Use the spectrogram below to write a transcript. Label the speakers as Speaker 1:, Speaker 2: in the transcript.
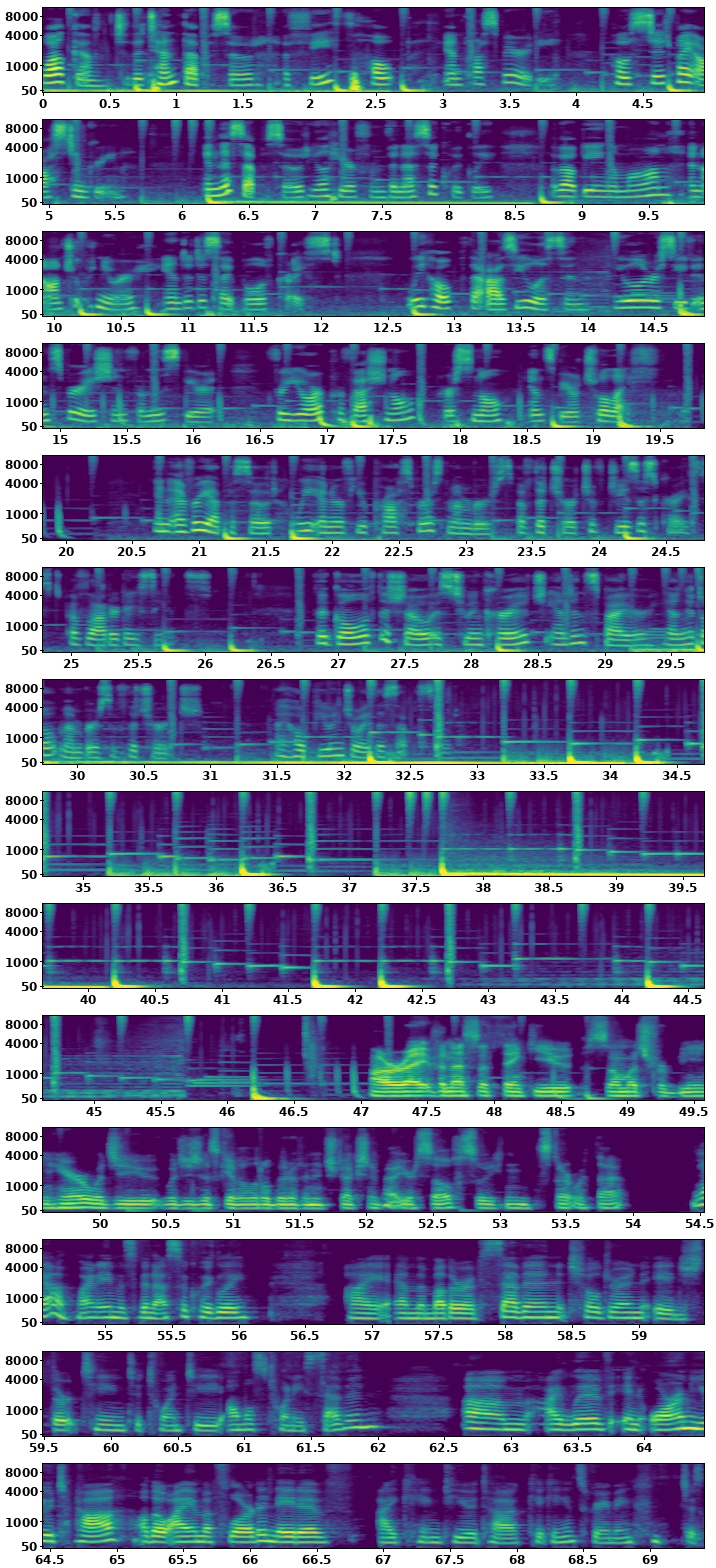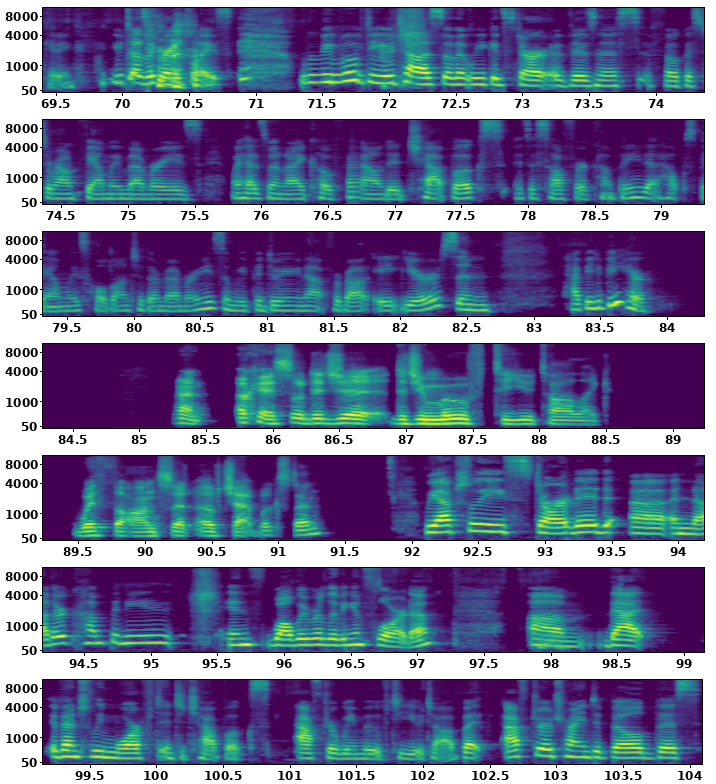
Speaker 1: Welcome to the 10th episode of Faith, Hope, and Prosperity, hosted by Austin Green. In this episode, you'll hear from Vanessa Quigley about being a mom, an entrepreneur, and a disciple of Christ. We hope that as you listen, you will receive inspiration from the Spirit for your professional, personal, and spiritual life. In every episode, we interview prosperous members of the Church of Jesus Christ of Latter day Saints. The goal of the show is to encourage and inspire young adult members of the church. I hope you enjoy this episode.
Speaker 2: All right, Vanessa, thank you so much for being here. Would you would you just give a little bit of an introduction about yourself so we can start with that?
Speaker 3: Yeah, my name is Vanessa Quigley. I am the mother of seven children, aged 13 to 20, almost 27. Um, I live in Orem, Utah. Although I am a Florida native, I came to Utah kicking and screaming. Just kidding. Utah's a great place. we moved to Utah so that we could start a business focused around family memories. My husband and I co founded Chatbooks. It's a software company that helps families hold on to their memories. And we've been doing that for about eight years and happy to be here.
Speaker 2: Right. Okay. So did you did you move to Utah like with the onset of Chatbooks then?
Speaker 3: We actually started uh, another company in while we were living in Florida um, that eventually morphed into Chatbooks after we moved to Utah. But after trying to build this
